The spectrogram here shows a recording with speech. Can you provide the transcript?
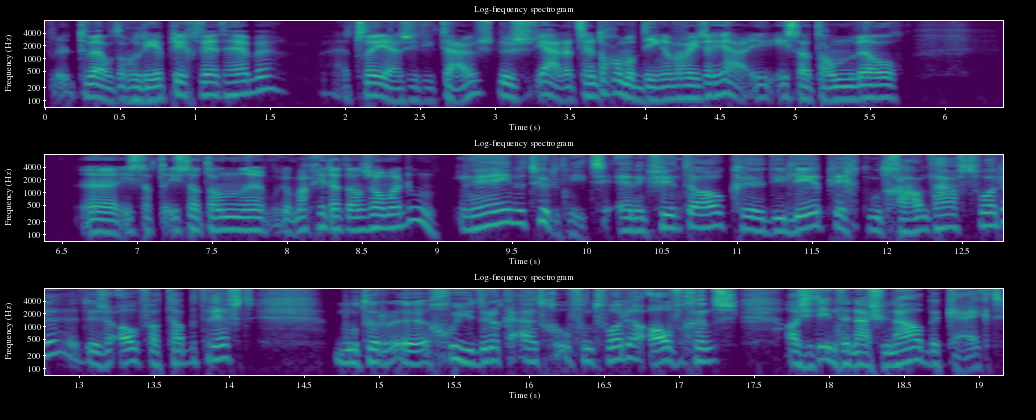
terwijl we toch een leerplichtwet hebben. Twee jaar zit hij thuis. Dus ja, dat zijn toch allemaal dingen waarvan je zegt... ja, is dat dan wel... Uh, is dat, is dat dan, uh, mag je dat dan zomaar doen? Nee, natuurlijk niet. En ik vind ook, uh, die leerplicht moet gehandhaafd worden. Dus ook wat dat betreft moet er goede druk uitgeoefend worden. Overigens, als je het internationaal bekijkt...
